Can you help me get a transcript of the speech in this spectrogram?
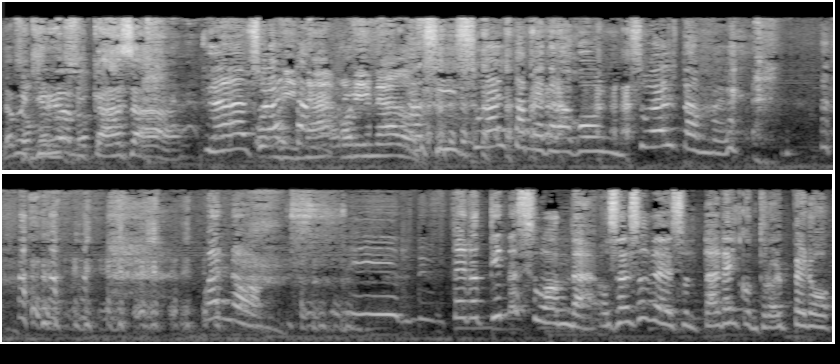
Ya me quiero ir a mi casa. Ya, suéltame. Orina- orinado. Así, suéltame, dragón, suéltame. bueno, sí, pero tiene su onda, o sea, eso de soltar el control, pero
